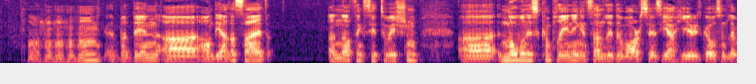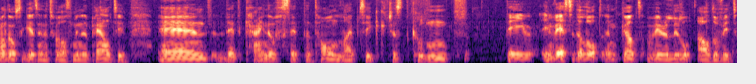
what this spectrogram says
but then uh, on the other side, a nothing situation. Uh, no one is complaining, and suddenly the VAR says, "Yeah, here it goes," and Lewandowski gets in a 12-minute penalty, and that kind of set the tone. Leipzig just couldn't. They invested a lot and got very little out of it.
